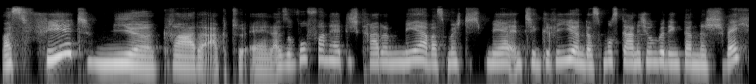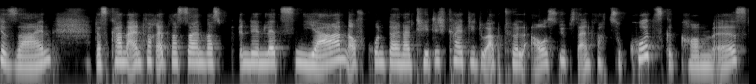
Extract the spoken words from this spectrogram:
Was fehlt mir gerade aktuell? Also wovon hätte ich gerade mehr? Was möchte ich mehr integrieren? Das muss gar nicht unbedingt dann eine Schwäche sein. Das kann einfach etwas sein, was in den letzten Jahren aufgrund deiner Tätigkeit, die du aktuell ausübst, einfach zu kurz gekommen ist.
